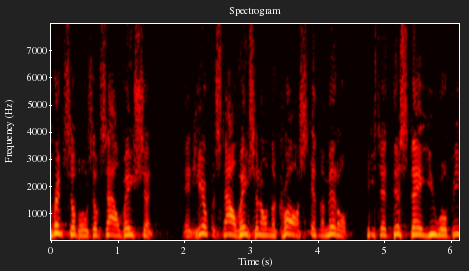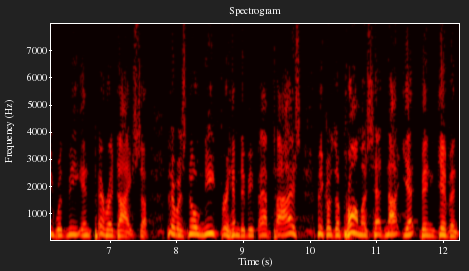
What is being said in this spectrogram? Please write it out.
principles of salvation. And here was salvation on the cross in the middle. He said, This day you will be with me in paradise. Uh, there was no need for him to be baptized because the promise had not yet been given,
